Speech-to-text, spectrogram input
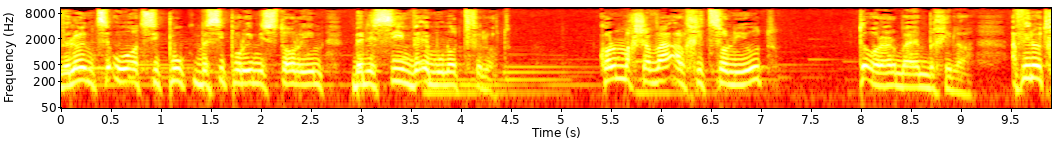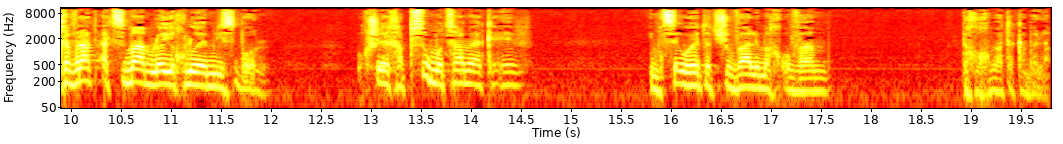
ולא ימצאו עוד סיפוק בסיפורים היסטוריים, בניסים ואמונות תפלות. כל מחשבה על חיצוניות תעורר בהם בחילה. אפילו את חברת עצמם לא יוכלו הם לסבול. וכשיחפשו מוצא מהכאב, ימצאו את התשובה למכאובם בחוכמת הקבלה.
